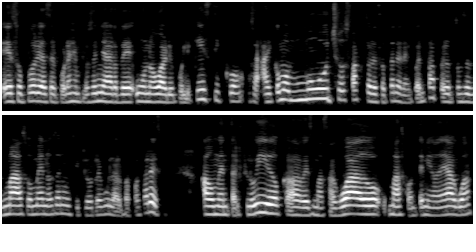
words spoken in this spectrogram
eso podría ser, por ejemplo, señal de un ovario poliquístico. O sea, hay como muchos factores a tener en cuenta, pero entonces más o menos en un ciclo regular va a pasar eso. Aumenta el fluido, cada vez más aguado, más contenido de agua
